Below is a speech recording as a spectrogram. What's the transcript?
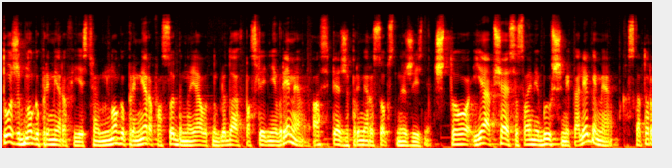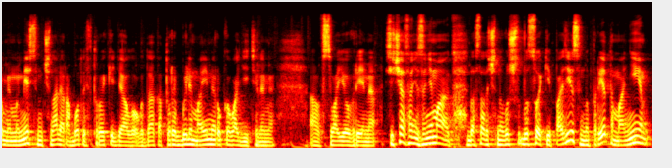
Тоже много примеров есть, много примеров, особенно особенно я вот наблюдаю в последнее время, опять же примеры собственной жизни, что я общаюсь со своими бывшими коллегами, с которыми мы вместе начинали работать в тройке диалога, да, которые были моими руководителями. А, в свое время. Сейчас они занимают достаточно высокие позиции, но при этом они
